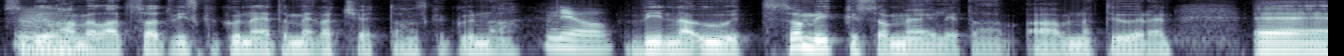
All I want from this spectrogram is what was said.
så vill Mm. han väl alltså att vi ska kunna äta mera kött och han ska kunna Ja. vinna ut så mycket som möjligt av, av naturen. Eh,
